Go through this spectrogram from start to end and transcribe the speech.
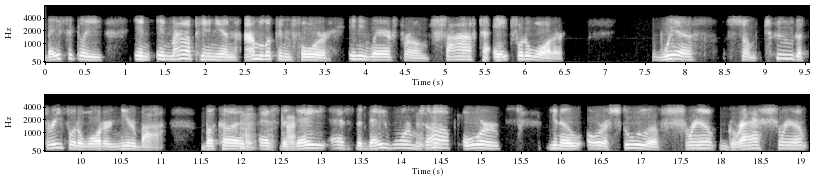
basically, in in my opinion, I'm looking for anywhere from five to eight foot of water with some two to three foot of water nearby. Because hmm, as the day as the day warms up or you know or a school of shrimp grass shrimp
